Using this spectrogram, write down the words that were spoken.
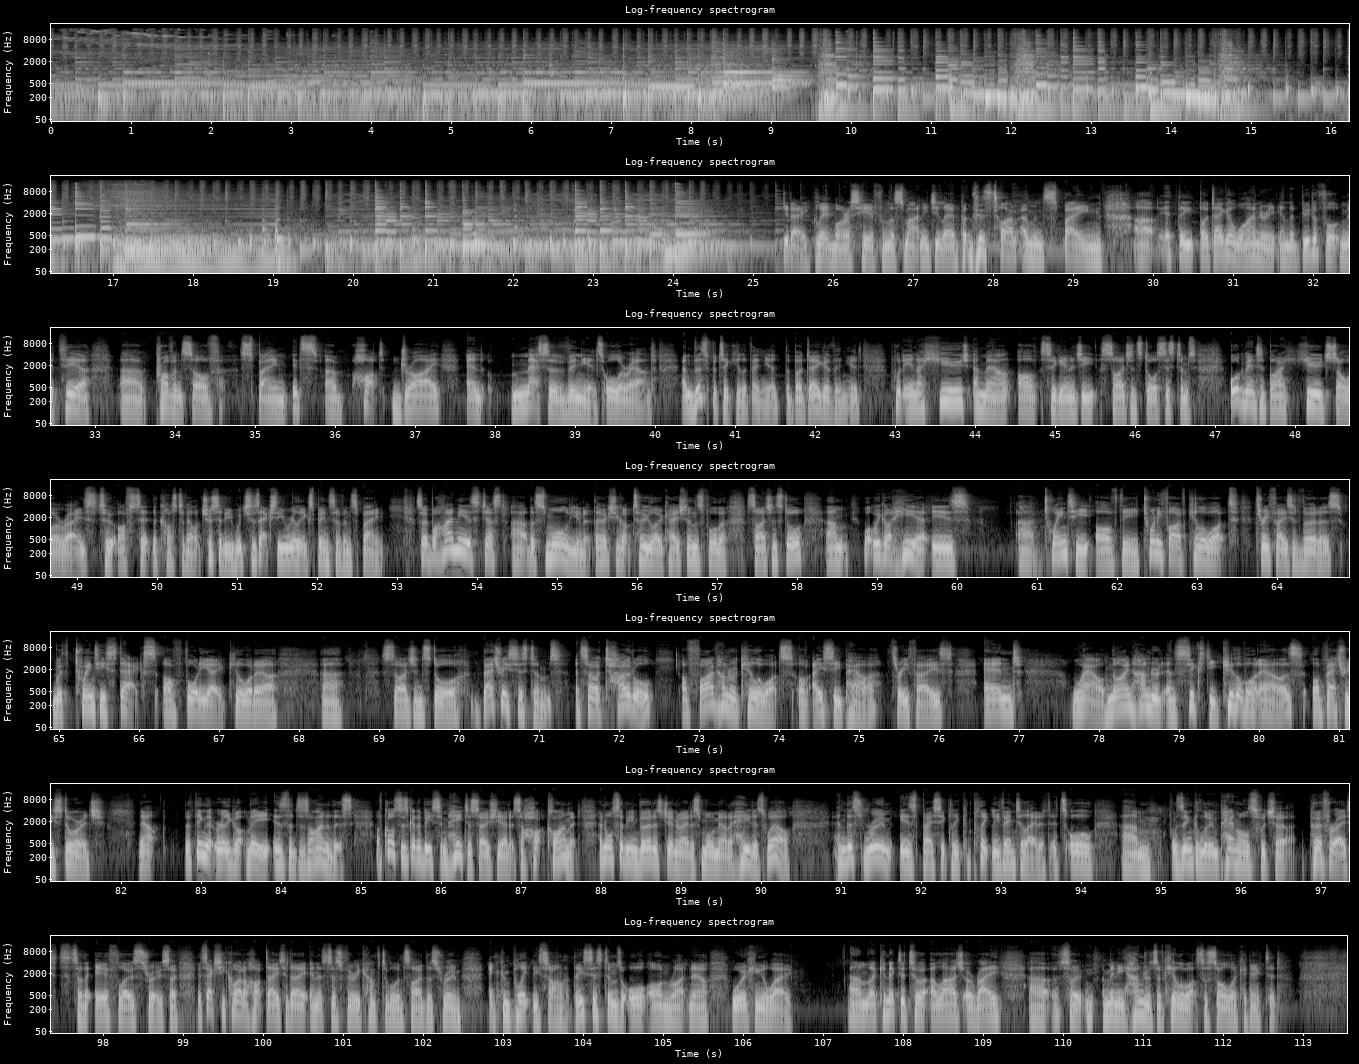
G'day, Glenn Morris here from the Smart Energy Lab, but this time I'm in Spain uh, at the Bodega Winery in the beautiful Murcia uh, province of Spain. It's a hot, dry, and massive vineyards all around. And this particular vineyard, the Bodega vineyard, put in a huge amount of Sigenergy site and store systems, augmented by huge solar arrays to offset the cost of electricity, which is actually really expensive in Spain. So behind me is just uh, the small unit. They've actually got two locations for the SigenStor. Um, what we got here is uh, 20 of the 25 kilowatt three phase inverters with 20 stacks of 48 kilowatt hour uh, SigenStor battery systems, and so a total of 500 kilowatts of AC power, three phase, and wow, 960 kilowatt hours of battery storage. Now, the thing that really got me is the design of this. Of course, there's going to be some heat associated. It's a hot climate. And also the inverters generate a small amount of heat as well. And this room is basically completely ventilated. It's all um, zinc aluminum panels which are perforated so the air flows through. So it's actually quite a hot day today and it's just very comfortable inside this room and completely silent. These systems are all on right now, working away. Um, they're connected to a large array, uh, so many hundreds of kilowatts of solar connected.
